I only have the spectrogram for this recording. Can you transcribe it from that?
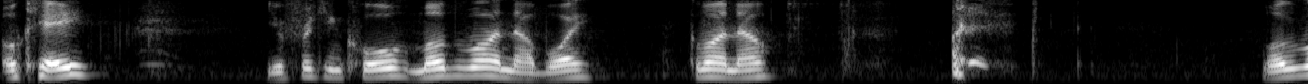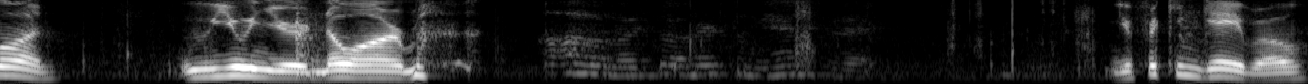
Okay. You're freaking cool. Mow the lawn now, boy. Come on now. Mow the lawn. Ooh, You and your no arm. Oh, my still hurt from yesterday. You're freaking gay, bro.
